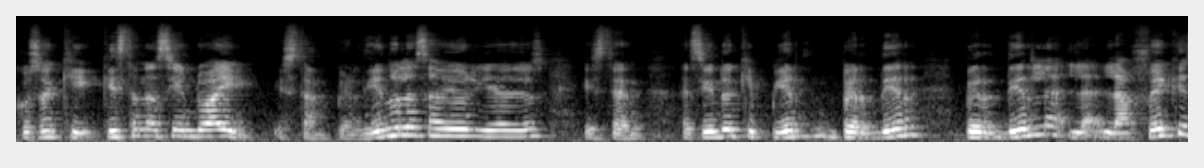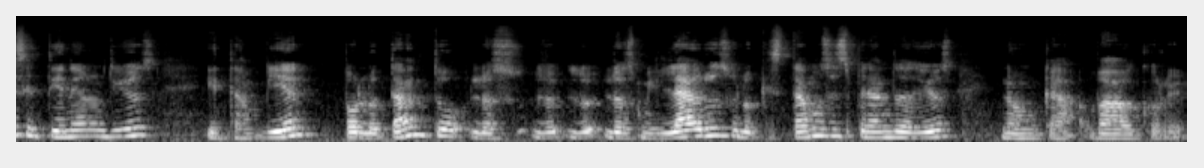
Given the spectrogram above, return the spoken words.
Cosa que, ¿qué están haciendo ahí? Están perdiendo la sabiduría de Dios, están haciendo que perder, perder la, la, fe que se tiene en Dios y también, por lo tanto, los, los, los milagros o lo que estamos esperando de Dios nunca va a ocurrir.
